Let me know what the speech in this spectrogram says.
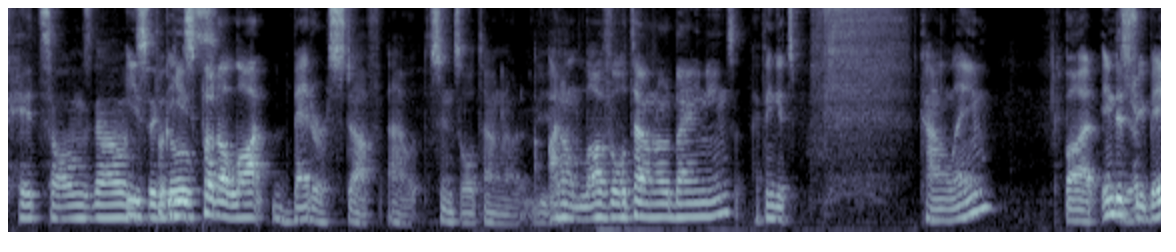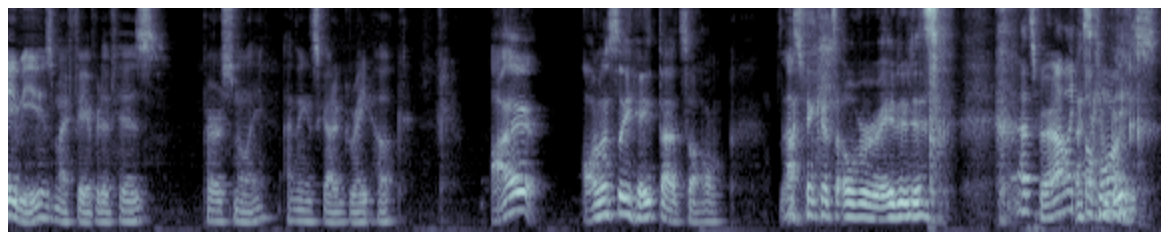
hit songs now? He's put, he's put a lot better stuff out since Old Town Road. I don't love Old Town Road by any means. I think it's kind of lame, but Industry Yep. Baby is my favorite of his personally. I think it's got a great hook. I honestly hate that song. I think it's overrated. As That's fair. I like the can be. horns.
